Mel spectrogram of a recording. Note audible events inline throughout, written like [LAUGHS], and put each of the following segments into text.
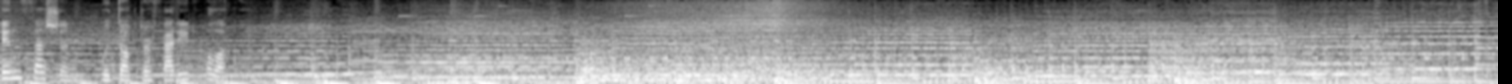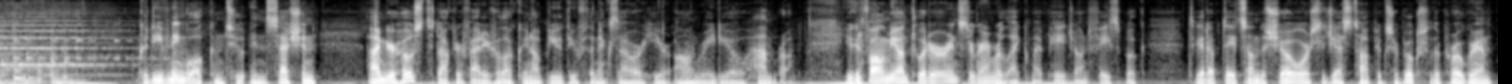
In Session with Dr. Farid Holakouee. Good evening. Welcome to In Session. I'm your host, Dr. Farid Holakouee, and I'll be with you for the next hour here on Radio Hamra. You can follow me on Twitter or Instagram or like my page on Facebook to get updates on the show or suggest topics or books for the program.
